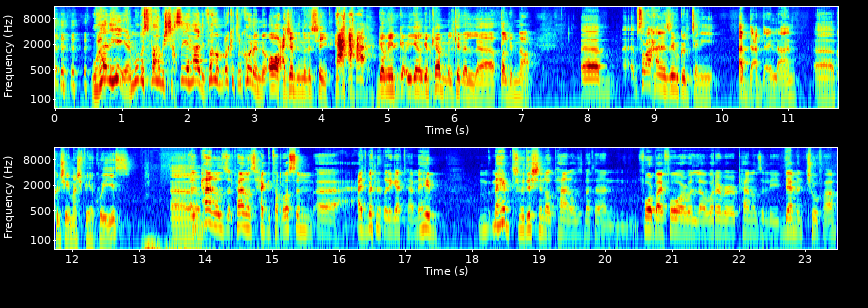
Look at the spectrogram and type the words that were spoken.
وهذه هي يعني مو بس فاهم الشخصية هذه فهم Rocket Raccoon إنه أوه عجبني هذا الشيء. قام يكمل كذا ال- الطلق النار. أه، بصراحة أنا زي ما قلت يعني أبدع أبدع الآن. أه، كل شيء ماشي فيها كويس. البانلز البانلز حقت الرسم آه عجبتني طريقتها. ما هي ما هي traditional panels مثلا 4 by 4 ولا whatever panels اللي دائما تشوفها.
